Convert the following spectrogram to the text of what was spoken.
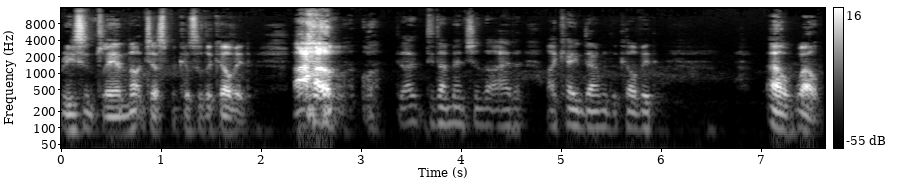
recently, and not just because of the COVID. Um, did, I, did I mention that I had a, I came down with the COVID? Oh well,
